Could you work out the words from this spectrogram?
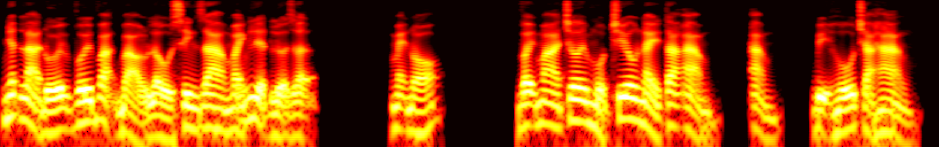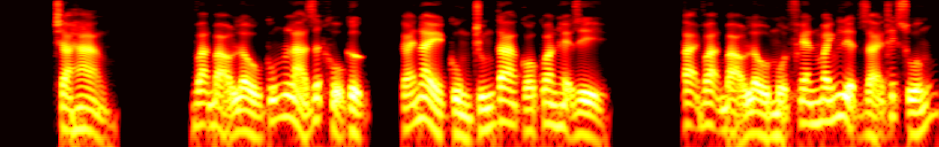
nhất là đối với vạn bảo lầu sinh ra mãnh liệt lựa giận mẹ nó. Vậy mà chơi một chiêu này ta ảm ảm, bị hố trả hàng. Trả hàng. Vạn bảo lầu cũng là rất khổ cực, cái này cùng chúng ta có quan hệ gì? Tại vạn bảo lầu một phen mãnh liệt giải thích xuống,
